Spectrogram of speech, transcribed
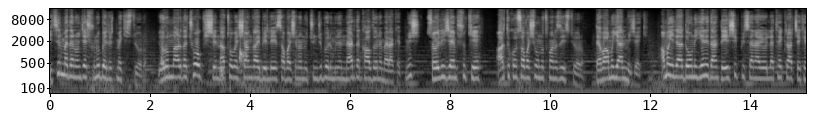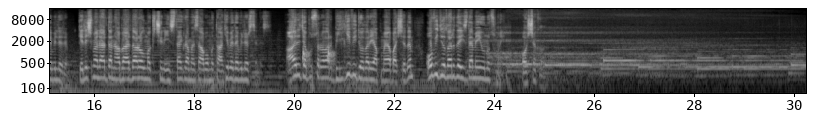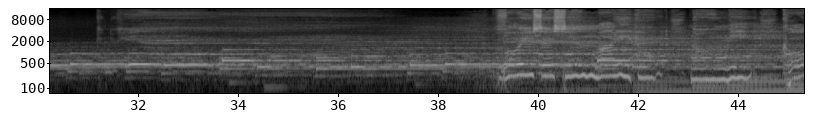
Bitirmeden önce şunu belirtmek istiyorum. Yorumlarda çoğu kişi NATO ve Şangay Birliği Savaşı'nın 3. bölümünün nerede kaldığını merak etmiş. Söyleyeceğim şu ki artık o savaşı unutmanızı istiyorum. Devamı gelmeyecek. Ama ileride onu yeniden değişik bir senaryoyla tekrar çekebilirim. Gelişmelerden haberdar olmak için Instagram hesabımı takip edebilirsiniz. Ayrıca bu sıralar bilgi videoları yapmaya başladım. O videoları da izlemeyi unutmayın. Hoşçakalın. voices in my head know me cold.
